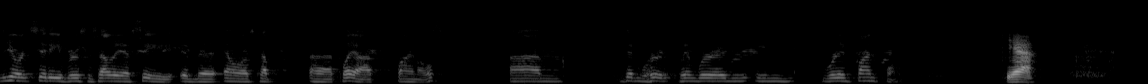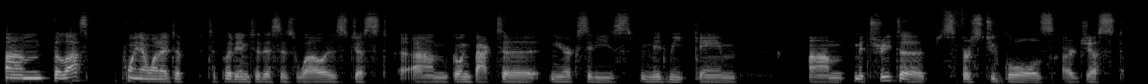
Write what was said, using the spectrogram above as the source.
New York City versus LAFC in the MLS Cup uh, playoff finals, um, then we're then we're in, in we're in fine form. Yeah. Um, the last point I wanted to to put into this as well is just um, going back to New York City's midweek game. Um, Mitrita's first two goals are just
